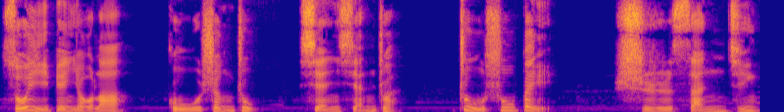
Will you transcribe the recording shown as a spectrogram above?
所以便有了古圣著、先贤传、著书背、十三经。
